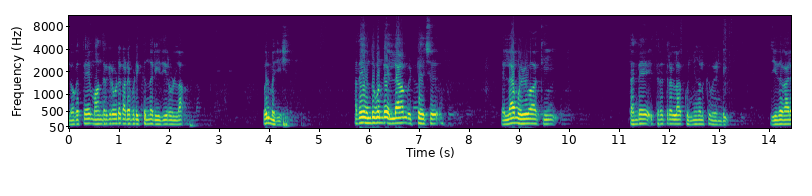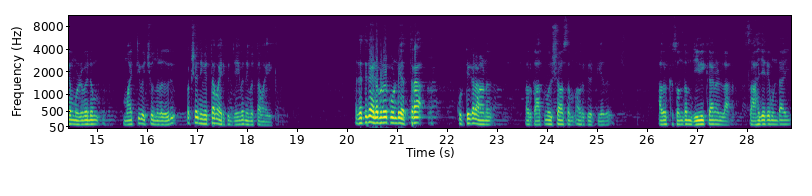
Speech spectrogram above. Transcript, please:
ലോകത്തെ മാന്ത്രികരോട് കടപിടിക്കുന്ന രീതിയിലുള്ള ഒരു മജീഷ്യൻ. അദ്ദേഹം എന്തുകൊണ്ട് എല്ലാം ഇട്ടേച്ച് എല്ലാം ഒഴിവാക്കി തന്റെ ഇത്തരത്തിലുള്ള കുഞ്ഞുങ്ങൾക്ക് വേണ്ടി ജീവിതകാലം മുഴുവനും മാറ്റിവെച്ചു എന്നുള്ളത് ഒരു പക്ഷേ നിമിത്തമായിരിക്കും ജൈവ നിമിത്തമായിരിക്കും അദ്ദേഹത്തിന്റെ ഇടപെടൽ കൊണ്ട് എത്ര കുട്ടികളാണ് അവർക്ക് ആത്മവിശ്വാസം അവർക്ക് കിട്ടിയത്. അവർക്ക് സ്വന്തം ജീവിക്കാനുള്ള സാഹചര്യമുണ്ടായി.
